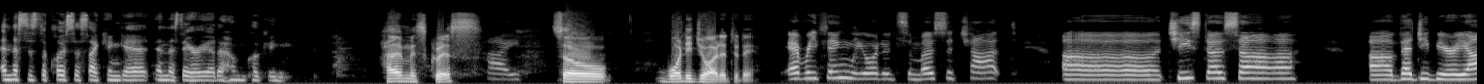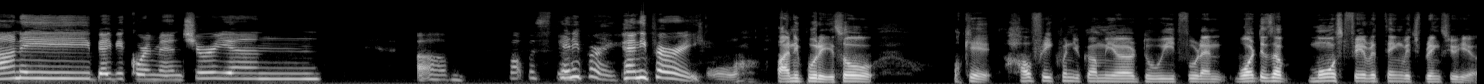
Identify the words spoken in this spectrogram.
and this is the closest I can get in this area to home cooking. Hi, Miss Chris. Hi. So, what did you order today? Everything. We ordered samosa chaat, uh, cheese dosa, uh, veggie biryani, baby corn Manchurian. Um, what was the Penny puri. penny puri? Oh, Pani Puri. So, okay, how frequent you come here to eat food, and what is the most favorite thing which brings you here?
